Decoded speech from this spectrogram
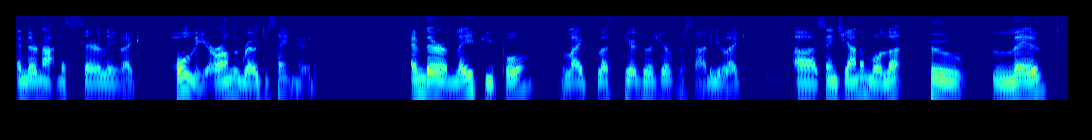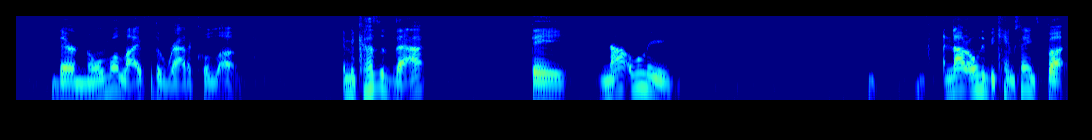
And they're not necessarily like holy or on the road to sainthood. And there are lay people like blessed Pier Giorgio Frassati, like uh, Saint Gianna Molla, who lived their normal life with a radical love, and because of that, they not only not only became saints, but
